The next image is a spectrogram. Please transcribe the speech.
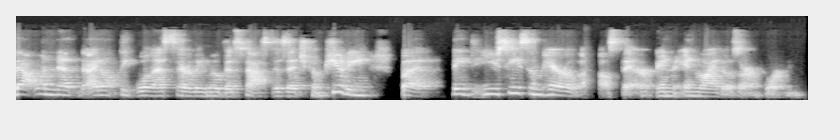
that one I don't think will necessarily move as fast as edge computing, but they you see some parallels there in, in why those are important.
